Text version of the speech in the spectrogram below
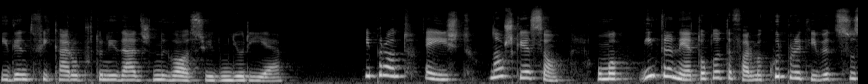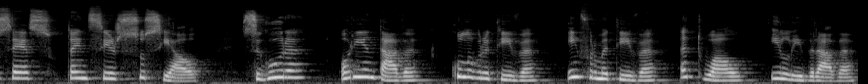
identificar oportunidades de negócio e de melhoria. E pronto, é isto. Não esqueçam, uma intranet ou plataforma corporativa de sucesso tem de ser social, segura, orientada, colaborativa, informativa, atual e liderada.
